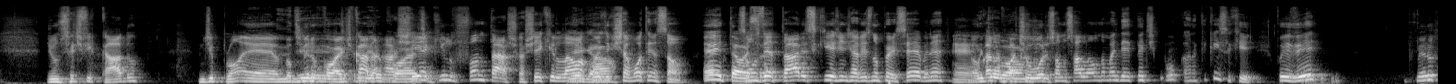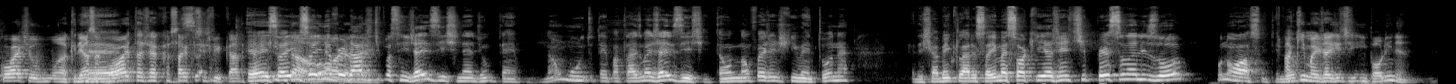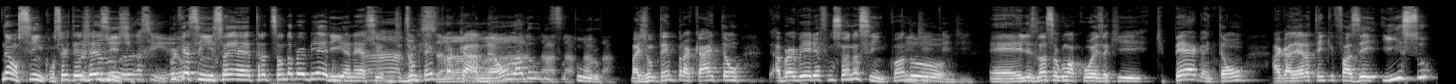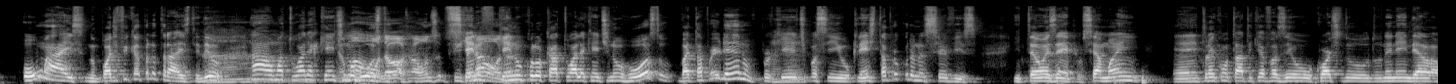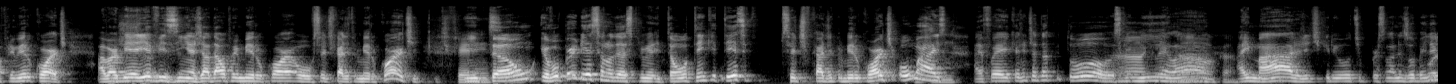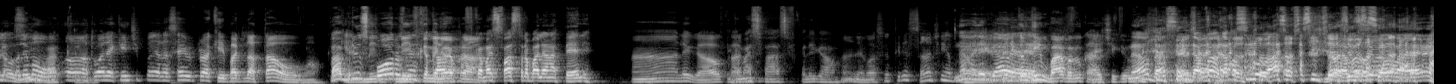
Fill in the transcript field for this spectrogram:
de um certificado, um diploma, é, o meu De- primeiro corte. cara, primeiro achei corte. aquilo fantástico, achei aquilo lá uma Legal. coisa que chamou atenção. É, então, São os detalhes que a gente às vezes não percebe, né? É. o cara bate o olho só no salão, mas de repente, pô, cara, o que, que é isso aqui? Fui ver. Primeiro corte, uma criança É. corta, já sai com o certificado. Cara, É, que isso aí, isso aí na hora, verdade, velho. tipo assim, já existe, né, de um tempo. Não muito tempo atrás, mas já existe. Então não foi a gente que inventou, né? É deixar bem claro isso aí, mas só que a gente personalizou o nosso, entendeu? Aqui, mas já existe em Paulínia? Não, sim, com certeza Porque já eu existe. assim, Porque eu- assim, isso é tradição da barbearia, né? Assim, Ah, de um tempo pra cá, tradição, não lá do, ah, do tá, tá, futuro. tá, tá. Mas de um tempo pra cá, então, a barbearia funciona assim. Quando Entendi, entendi. é, eles lançam alguma coisa que, que pega, então a galera tem que fazer isso ou mais. Não pode ficar pra trás, entendeu? Ah. Ah, uma toalha quente É no uma rosto. onda, ó, a onda, tem que Quem não, onda. quem não colocar a toalha quente no rosto vai estar perdendo, porque, Uhum. tipo assim, o cliente está procurando esse serviço. Então, exemplo, se a mãe é, entrou em contato e quer fazer o corte do, do neném dela lá, o primeiro corte. A barbearia vizinha já dá o primeiro corte, o certificado de primeiro corte. Então, eu vou perder se eu não der esse primeiro. Então, eu tenho que ter esse certificado de primeiro corte ou mais. Aí foi aí que a gente adaptou, o Ah, que esqueminha legal, lá, cara. a imagem, a gente criou, tipo, personalizou bem Ô, legalzinho. Lemão, bacana. a toalha quente ela serve pra quê? Pra dilatar ou... Pra abrir os Me- poros, me- né? Fica melhor pra... Fica mais fácil trabalhar na pele. Ah, legal, Fica cara. mais fácil, fica legal. Ah, negócio interessante, hein, Não, é legal, eu é. não tenho barba, viu, cara? Não, dá sim, dá pra, dá pra simular, só pra você sentir a emoção lá. É.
